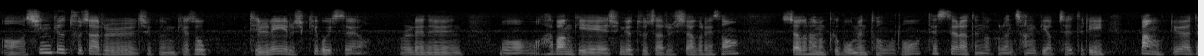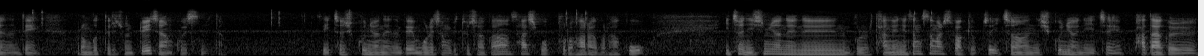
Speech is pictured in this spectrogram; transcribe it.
어, 신규 투자를 지금 계속 딜레이를 시키고 있어요. 원래는 뭐 하반기에 신규 투자를 시작을 해서 시작을 하면 그 모멘텀으로 테스라든가 그런 장비 업체들이 빵 뛰어야 되는데 그런 것들이 좀 뛰지 않고 있습니다. 2019년에는 메모리 장비 투자가 45% 하락을 하고 2020년에는 물론 당연히 상승할 수밖에 없죠. 2019년이 이제 바닥을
